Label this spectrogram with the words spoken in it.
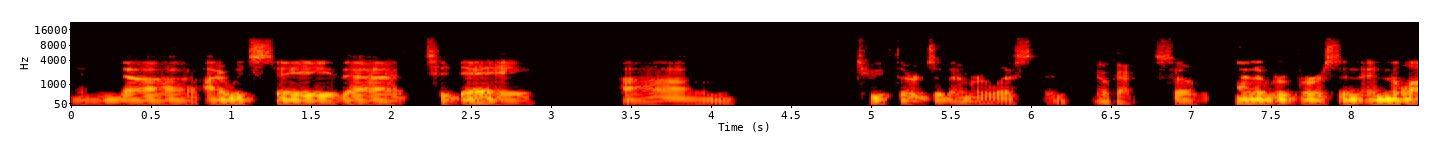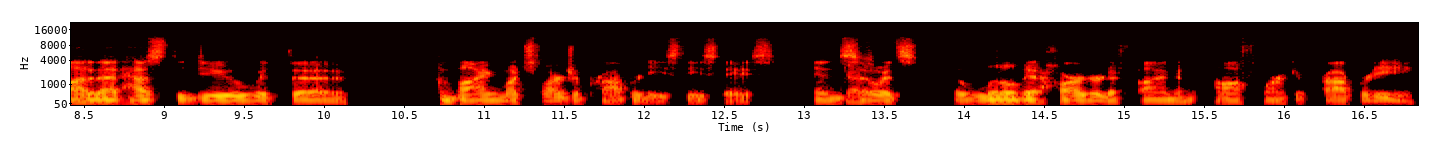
And uh, I would say that today, um, two thirds of them are listed. Okay. So kind of reverse. And, and a lot of that has to do with the, I'm buying much larger properties these days. And Gotcha. so it's a little bit harder to find an off market property,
